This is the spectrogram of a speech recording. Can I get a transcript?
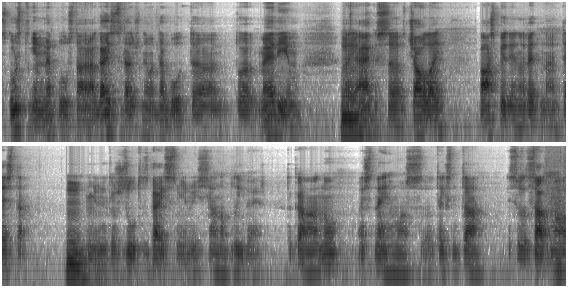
skurstiņiem neplūst ārā gaisa, citādi viņš nevar dabūt uh, to mērījumu, lai mm -hmm. ēkas uh, čaulai pārspiedienu retinājumu testā. Mm. Viņam vienkārši zūd tas gaiss, viņam viss jānoblīvē. Tā kā, nu, es neņemos, teiksim tā, es sākumā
